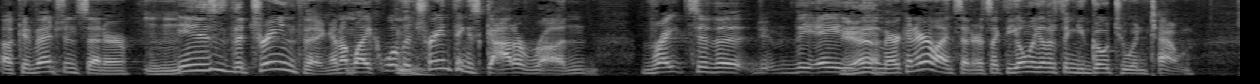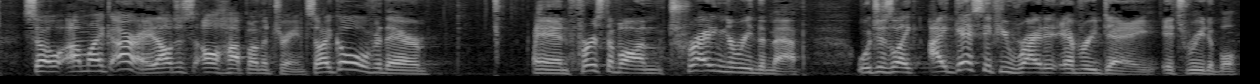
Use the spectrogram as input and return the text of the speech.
uh, Convention Center. Is the train thing? And I'm like, well, the train thing's got to run right to the the, a, Yeah. the American Airlines Center. It's like the only other thing you go to in town. So I'm like, all right, I'll just I'll hop on the train. So I go over there, And first of all, I'm trying to read the map, which is like, I guess if you ride it every day, it's readable.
